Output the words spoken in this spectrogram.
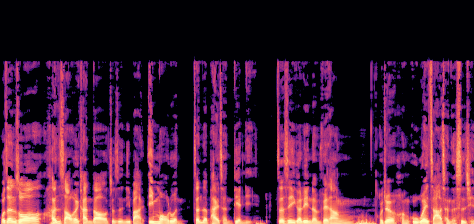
我只能说很少会看到，就是你把阴谋论真的拍成电影。这是一个令人非常，我觉得很五味杂陈的事情。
